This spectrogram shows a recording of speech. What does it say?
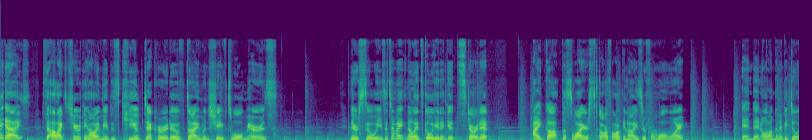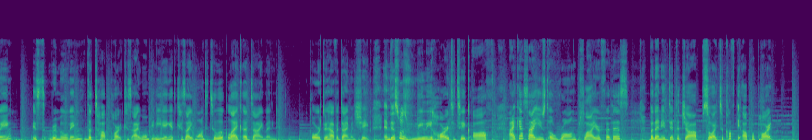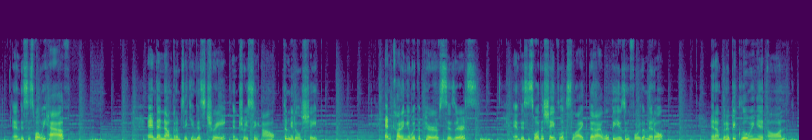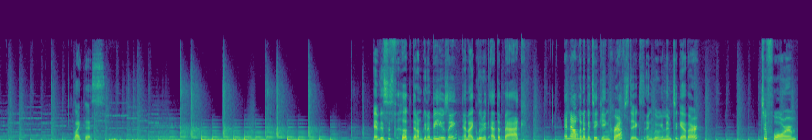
Hey guys! So I'd like to share with you how I made these cute decorative diamond shaped wall mirrors. They're so easy to make. Now let's go ahead and get started. I got this wire scarf organizer from Walmart. And then all I'm going to be doing is removing the top part because I won't be needing it because I want it to look like a diamond or to have a diamond shape. And this was really hard to take off. I guess I used a wrong plier for this but then it did the job so I took off the upper part and this is what we have. And then now I'm going to be taking this tray and tracing out the middle shape and cutting it with a pair of scissors. And this is what the shape looks like that I will be using for the middle. And I'm going to be gluing it on like this. And this is the hook that I'm going to be using and I glued it at the back and now I'm going to be taking craft sticks and gluing them together to form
